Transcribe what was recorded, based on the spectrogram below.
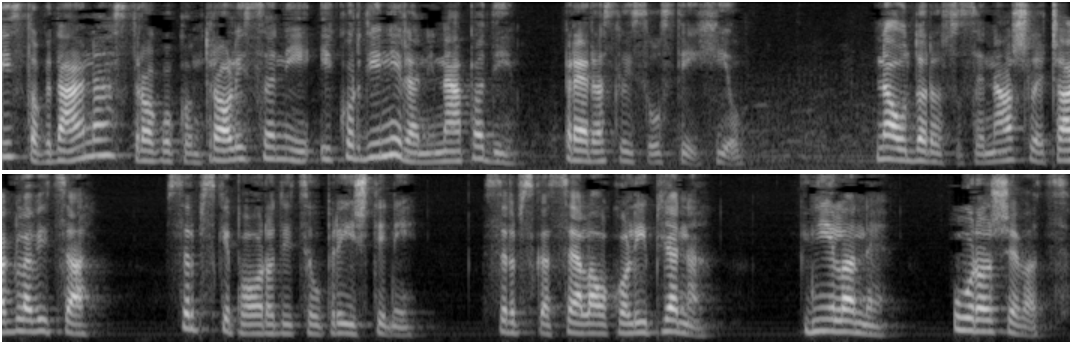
Istog dana strogo kontrolisani i koordinirani napadi prerasli su u stihiju. Na udaru su se našle Čaglavica, srpske porodice u Prištini, srpska sela oko Lipljana, Gnjilane, Uroševac,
